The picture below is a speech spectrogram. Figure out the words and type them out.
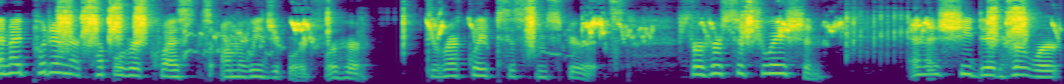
and I put in a couple requests on the Ouija board for her, directly to some spirits, for her situation. And then she did her work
